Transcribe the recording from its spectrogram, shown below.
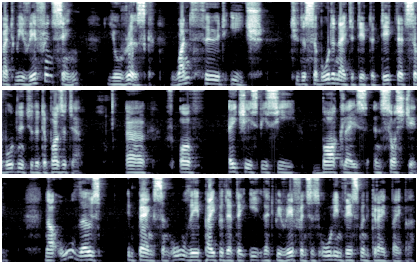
but we're referencing your risk one third each to the subordinated debt, the debt that's subordinate to the depositor uh, of HSBC, Barclays, and SocGen. Now, all those banks and all their paper that they that we reference is all investment grade paper.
